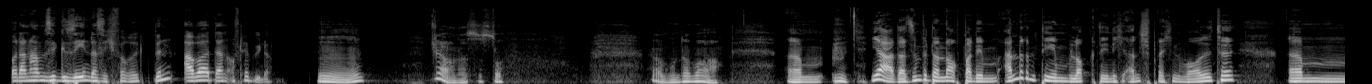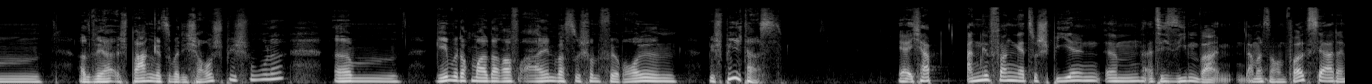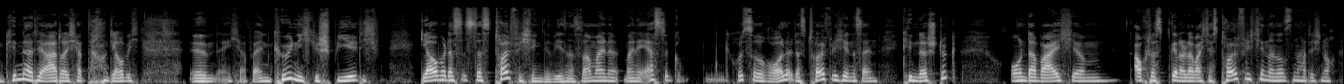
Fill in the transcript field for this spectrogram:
und dann haben sie gesehen, dass ich verrückt bin, aber dann auf der Bühne. Mhm. Ja, das ist doch ja wunderbar. Ähm, ja, da sind wir dann auch bei dem anderen Themenblock, den ich ansprechen wollte. Ähm, also wir sprachen jetzt über die Schauspielschule. Ähm, gehen wir doch mal darauf ein, was du schon für Rollen gespielt hast. Ja, ich habe angefangen ja zu spielen, ähm, als ich sieben war, damals noch im Volkstheater, im Kindertheater. Ich habe da, glaube ich, ähm, ich habe einen König gespielt. Ich glaube, das ist das Teufelchen gewesen. Das war meine meine erste gr größere Rolle. Das Teufelchen ist ein Kinderstück und da war ich ähm, auch das, genau, da war ich das Teufelchen, ansonsten hatte ich noch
